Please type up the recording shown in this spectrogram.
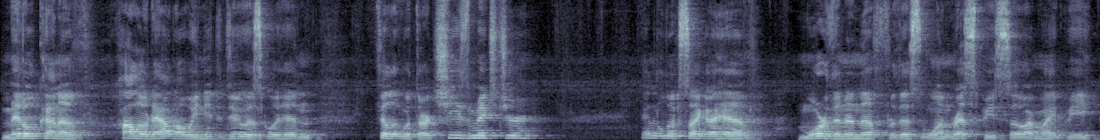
middle kind of hollowed out, all we need to do is go ahead and fill it with our cheese mixture. And it looks like I have more than enough for this one recipe, so I might be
